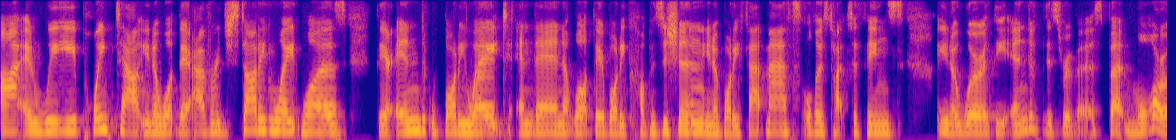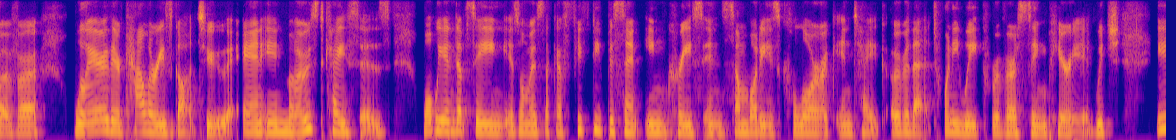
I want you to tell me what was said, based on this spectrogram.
uh, and we point out, you know, what their average starting weight was, their end body weight, and then what their body composition, you know, body fat mass, all those types of things, you know, were at the end of this reverse. But moreover, where their calories got to. And in most cases, what we end up seeing is almost like a 50% increase in somebody's caloric intake over that 20 week reversing period, which is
